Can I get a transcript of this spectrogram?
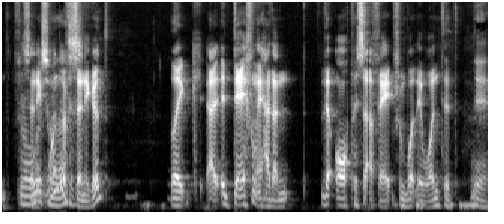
it's Oh, any, wonder if it's any good. Like, uh, it definitely had an, the opposite effect from what they wanted. Yeah.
